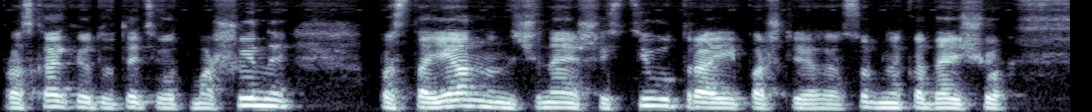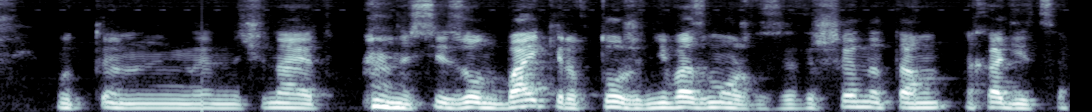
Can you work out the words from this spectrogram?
Проскакивают вот эти вот машины постоянно, начиная с 6 утра и пошли, особенно когда еще вот э, начинает сезон байкеров, тоже невозможно совершенно там находиться.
